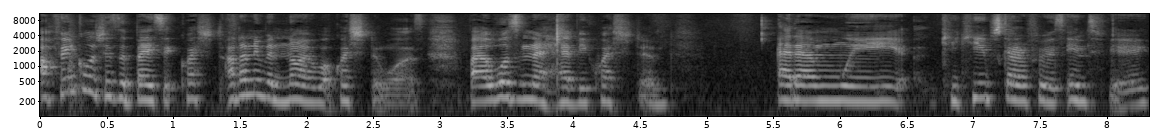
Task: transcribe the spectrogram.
I think it was just a basic question. I don't even know what question it was but it wasn't a heavy question. And then we he keeps going through his interview.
